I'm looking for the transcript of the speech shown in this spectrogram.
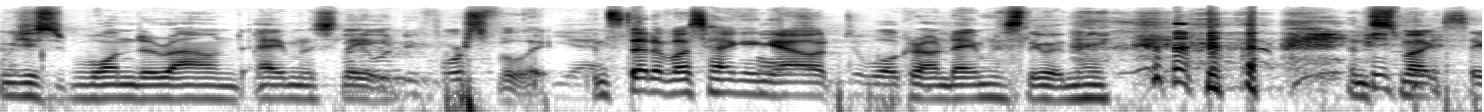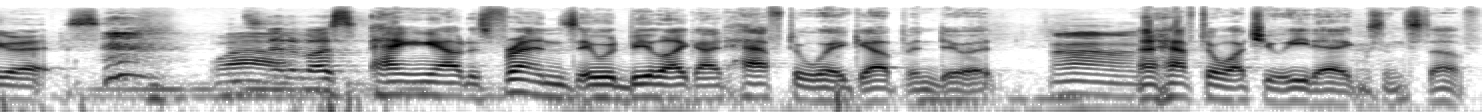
we just wander around But aimlessly. it would be forcefully Yeah. instead of us hanging out. to walk around aimlessly with me and smoke cigarettes. Instead of us hanging out as friends, it would be like I'd have to wake up and do it. Um, I'd have to watch you eat eggs and stuff.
